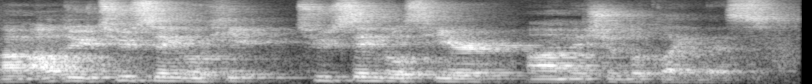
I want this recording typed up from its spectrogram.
um, I'll do two, single two singles here. Um, it should look like this.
